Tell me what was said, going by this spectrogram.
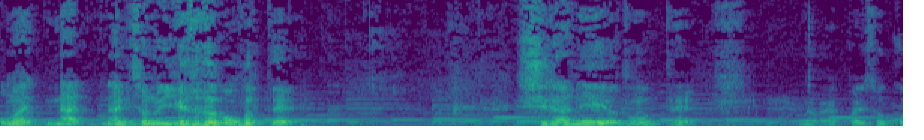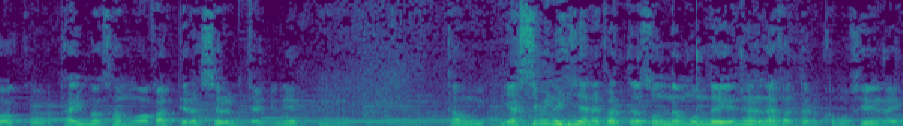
お前、な、何その言い方とか思って、知らねえよと思って。だからやっぱりそこはこう、タイマーさんも分かってらっしゃるみたいでね。うん、多分、休みの日じゃなかったらそんな問題にならなかったのかもしれない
